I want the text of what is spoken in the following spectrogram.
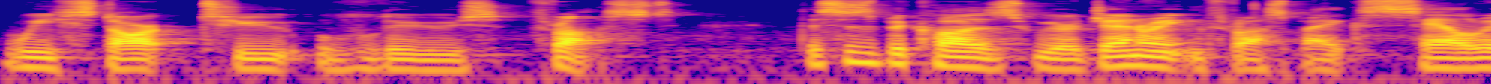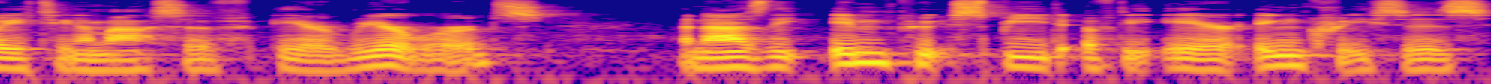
we start to lose thrust. This is because we are generating thrust by accelerating a mass of air rearwards, and as the input speed of the air increases,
